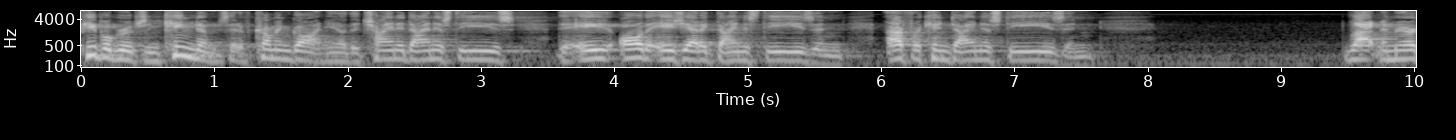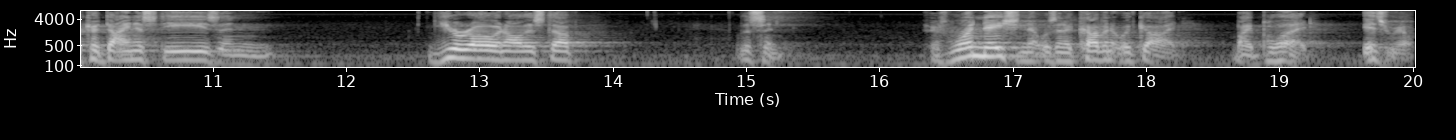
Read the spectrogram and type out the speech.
people groups and kingdoms that have come and gone. You know, the China dynasties, the all the Asiatic dynasties, and African dynasties, and Latin America dynasties, and Euro, and all this stuff. Listen, there's one nation that was in a covenant with God by blood Israel.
